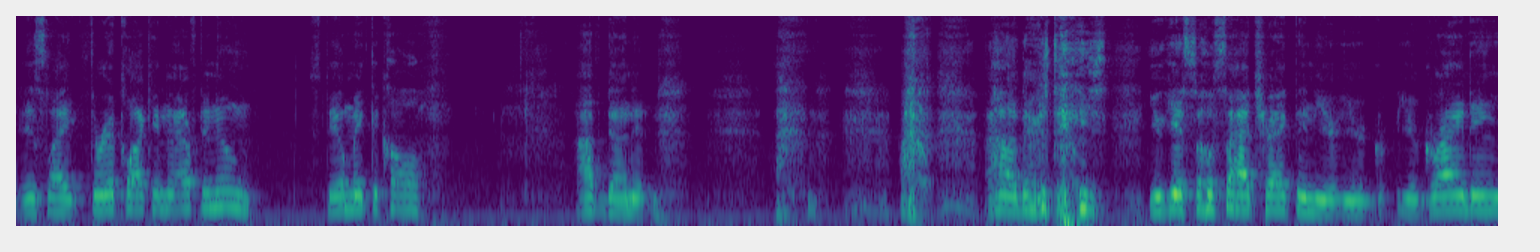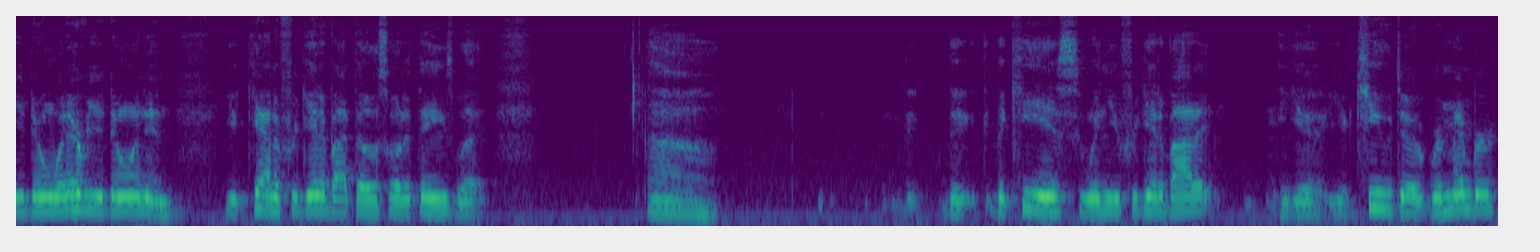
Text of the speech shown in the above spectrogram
It's like 3 o'clock in the afternoon. Still make the call. I've done it. uh, there's days you get so sidetracked and you're, you're, you're grinding, you're doing whatever you're doing, and you kind of forget about those sort of things. But uh, the, the key is when you forget about it, you you're cue to remember,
